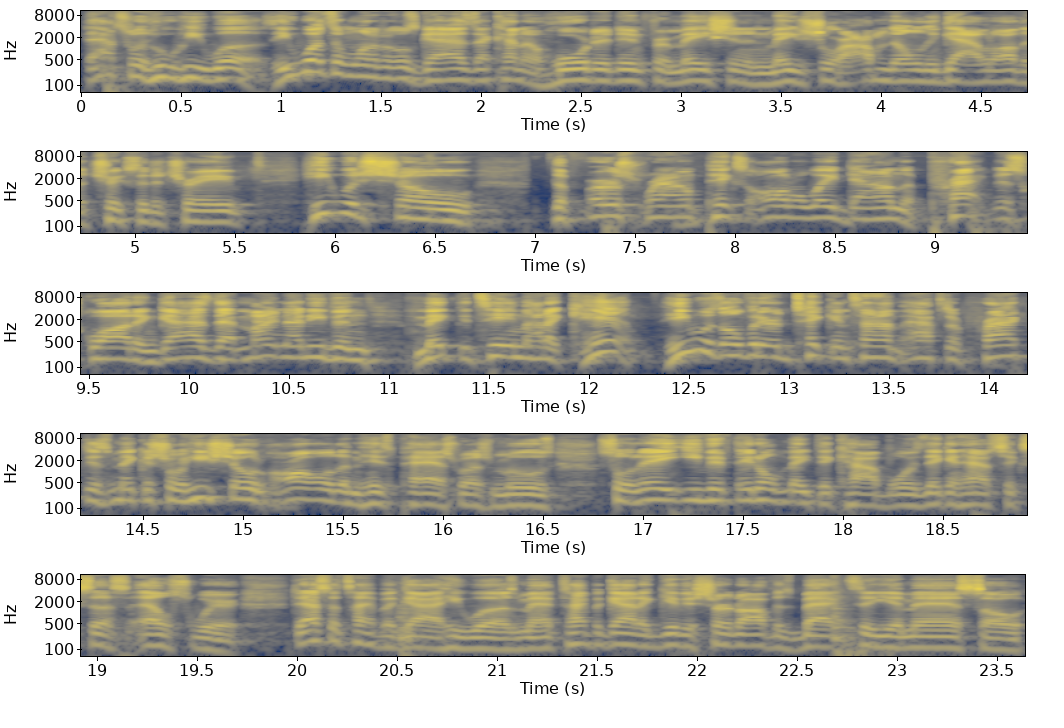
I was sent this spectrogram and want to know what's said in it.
that's what who he was. He wasn't one of those guys that kind of hoarded information and made sure I'm the only guy with all the tricks of the trade. He would show the first round picks all the way down the practice squad and guys that might not even make the team out of camp. He was over there taking time after practice, making sure he showed all of them his pass rush moves so they, even if they don't make the Cowboys, they can have success elsewhere. That's the type of guy he was, man. Type of guy to give his shirt off his back to you, man. So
